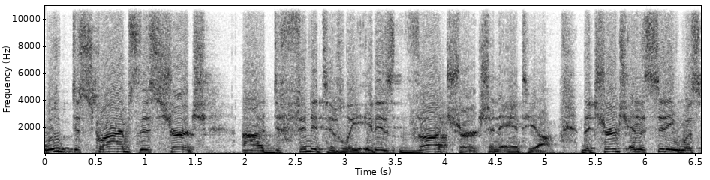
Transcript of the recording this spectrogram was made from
Luke describes this church uh, definitively. It is the church in Antioch. The church in the city was,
